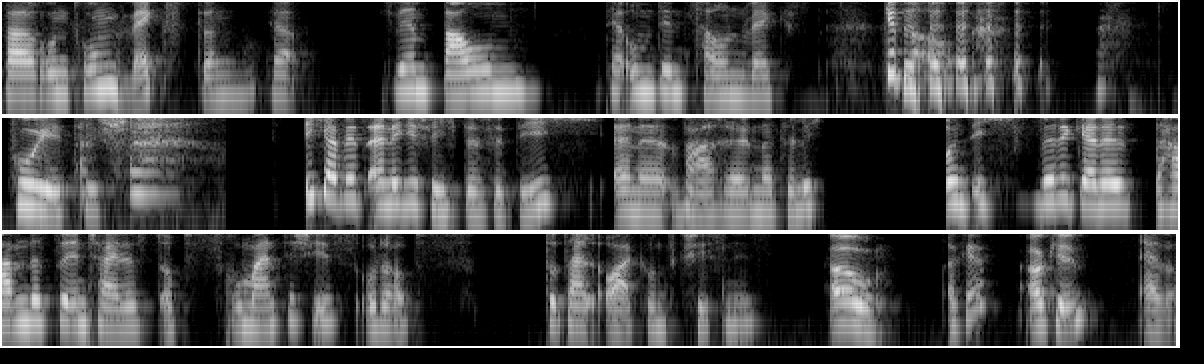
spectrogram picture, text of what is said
da rundrum wächst, dann, ja. Es wäre ein Baum, der um den Zaun wächst. Genau. Poetisch. Ich habe jetzt eine Geschichte für dich, eine wahre natürlich. Und ich würde gerne haben, dass du entscheidest, ob es romantisch ist oder ob es total org und geschissen ist. Oh. Okay? Okay. Also,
